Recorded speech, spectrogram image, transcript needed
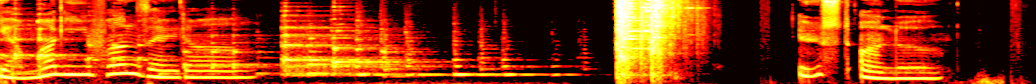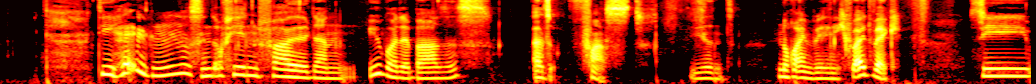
Der Maggie von Zelda. Ist alle. Die Helden sind auf jeden Fall dann über der Basis. Also fast. Sie sind noch ein wenig weit weg. Sie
